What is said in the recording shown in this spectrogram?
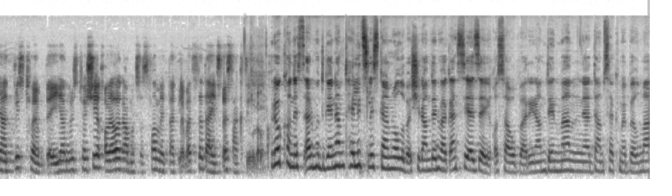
იანვრის თვემდე. იანვრის თვეში ყველა გამოცოცხლა მეტაკლებად რაღაც და დაიწყეს აქტიურობა. რო ქონდეს წარმოქმნა მთელი წლის განმავლობაში, რამდენ ვაკანსიაზე იყო საუბარი, რამდენმა დამსაქმებელმა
